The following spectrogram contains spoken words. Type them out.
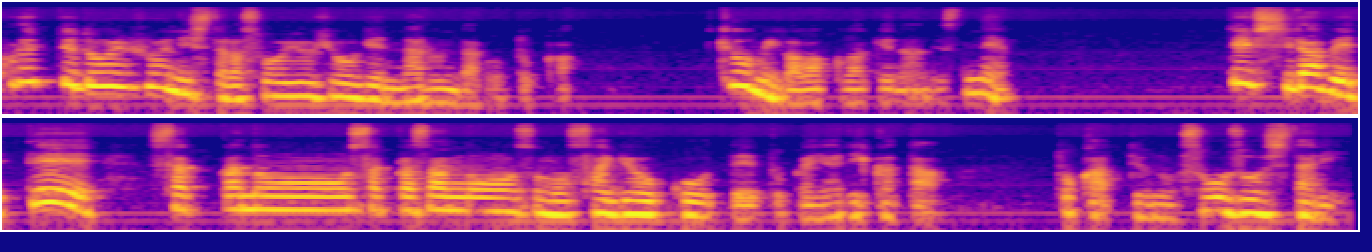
これってどういうふうにしたらそういう表現になるんだろうとか、興味が湧くわけなんですね。で、調べて、作家の、作家さんのその作業工程とかやり方とかっていうのを想像したり、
